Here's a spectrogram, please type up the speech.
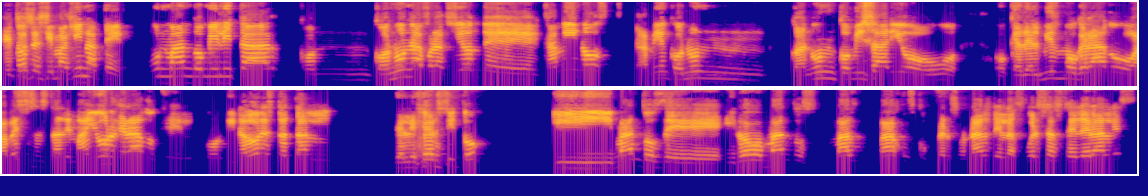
entonces imagínate un mando militar con, una fracción de caminos, también con un, con un comisario o, o que del mismo grado o a veces hasta de mayor grado que el coordinador estatal del ejército y mandos de y luego mandos más bajos con personal de las fuerzas federales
